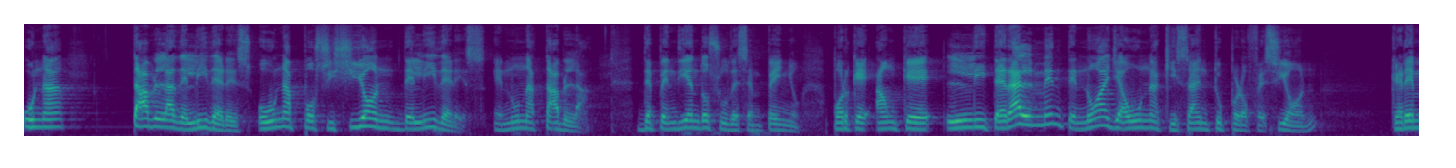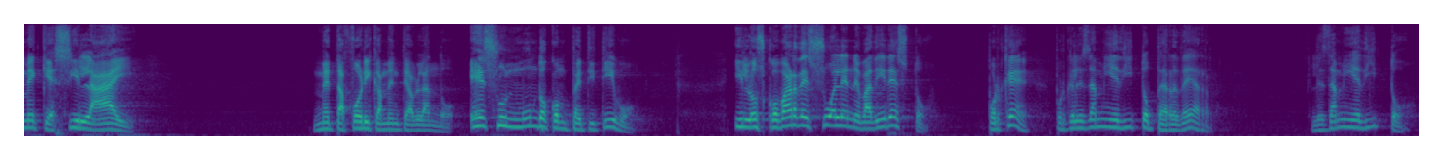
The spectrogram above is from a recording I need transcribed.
una tabla de líderes o una posición de líderes en una tabla dependiendo su desempeño. Porque aunque literalmente no haya una quizá en tu profesión, créeme que sí la hay. Metafóricamente hablando, es un mundo competitivo. Y los cobardes suelen evadir esto. ¿Por qué? Porque les da miedito perder. Les da miedito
